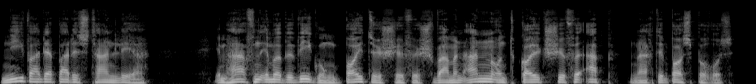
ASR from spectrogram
Nie war der Badistan leer, im Hafen immer Bewegung, Beuteschiffe schwammen an und Goldschiffe ab nach dem Bosporus.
